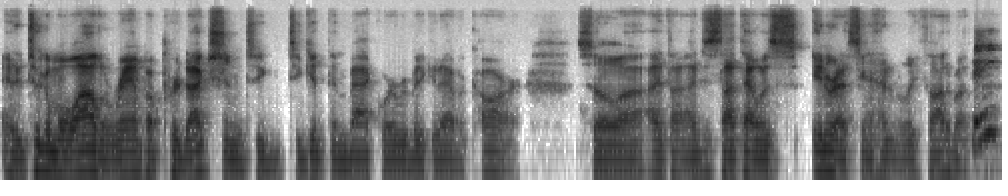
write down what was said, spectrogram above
And it took them a while to ramp up production to to get them back where everybody could have a car. So uh, i thought i just thought that was interesting. I hadn't really thought about that. Thank,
